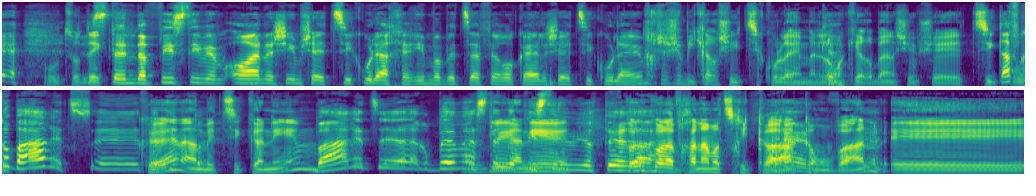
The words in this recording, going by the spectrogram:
הוא צודק. סטנדאפיסטים הם או אנשים שהציקו לאחרים בבית ספר, או כאלה שהציקו להם. אני חושב שבעיקר שהציקו להם, אני כן. לא מכיר הרבה אנשים שהציקו. דווקא בארץ. אה, כן, המציקנים. בארץ זה הרבה מהסטנדאפיסטים יותר... קודם כל הבחנה מצחיקה, כן. כמובן, אה,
